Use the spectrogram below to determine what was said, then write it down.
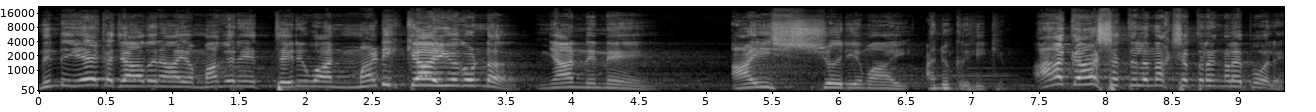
നിന്റെ ഏകജാതനായ മകനെ തരുവാൻ മടിക്കായിക കൊണ്ട് ഞാൻ നിന്നെ ഐശ്വര്യമായി അനുഗ്രഹിക്കും. ആകാശത്തിലെ നക്ഷത്രങ്ങളെ പോലെ.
